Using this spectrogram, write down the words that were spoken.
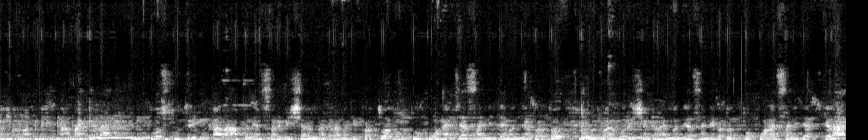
देवा परमात्म्याने केला. आणि तोच कृत्रिमुखाला आपण या सर्वेश्वर नगरामध्ये करतो. तो कोणाच्या सानिध्यामध्ये करतो? भगवान गौरीशंकरा मंदिर सानिध्य करतो तो कोणाच्या सानिध्यात केला?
